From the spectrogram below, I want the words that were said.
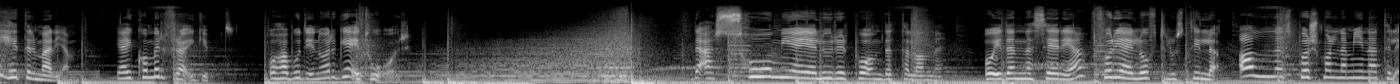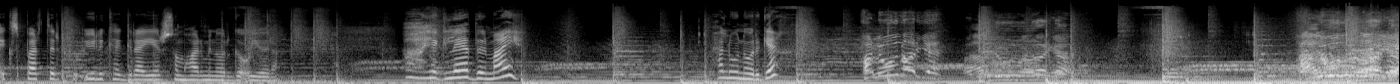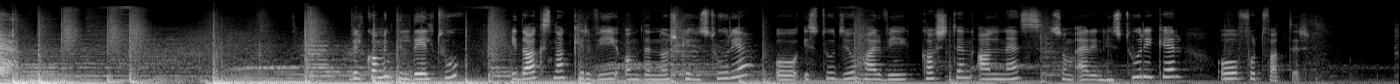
Jeg heter Mariam. Jeg kommer fra Egypt og har bodd i Norge i to år. Det er så mye jeg lurer på om dette landet. Og i denne serien får jeg lov til å stille alle spørsmålene mine til eksperter på ulike greier som har med Norge å gjøre. Ah, Jeg gleder meg. Hallo, Norge. Hallo, Norge! Hallo, Norge! Hallo, Norge! Velkommen til del to. I dag snakker vi om den norske historie, og i studio har vi Karsten Alnes, som er en historiker og forfatter.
